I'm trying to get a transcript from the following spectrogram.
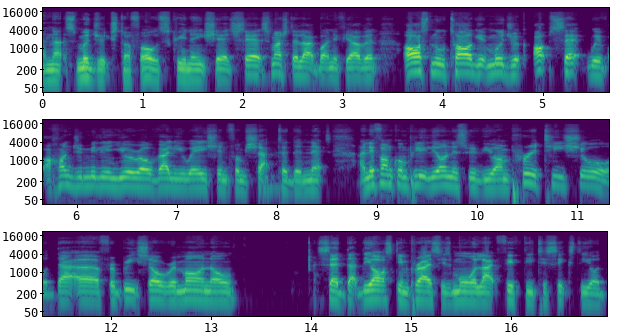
and that's Mudryk stuff. Oh, screen ain't shared. Share, smash the like button if you haven't. Arsenal target Mudryk upset with hundred million euro valuation from Shakhtar Donetsk. And if I'm completely honest with you, I'm pretty sure that uh, Fabrizio Romano said that the asking price is more like 50 to 60 odd.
